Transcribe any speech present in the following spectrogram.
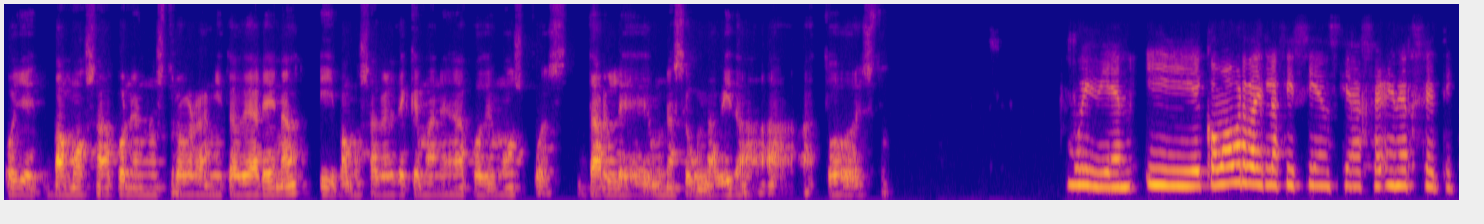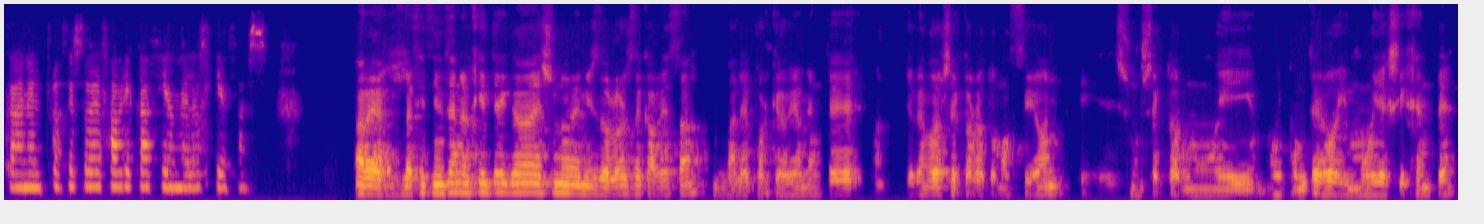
oye, vamos a poner nuestro granito de arena y vamos a ver de qué manera podemos pues darle una segunda vida a todo esto. Muy bien. ¿Y cómo abordáis la eficiencia energética en el proceso de fabricación de las piezas? A ver, la eficiencia energética es uno de mis dolores de cabeza, ¿vale? Porque obviamente yo vengo del sector de automoción, es un sector muy, muy puntero y muy exigente,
